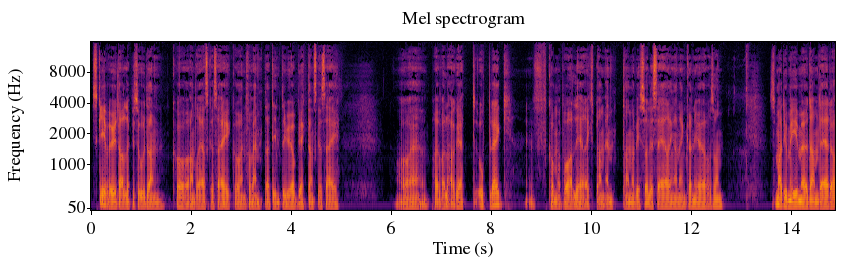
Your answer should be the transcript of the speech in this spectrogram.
skrive ut alle episodene, hva Andreas skal si, hva en forventer at intervjuobjektene skal si, og eh, prøve å lage et opplegg, komme på alle de her eksperimentene og visualiseringene en kan gjøre og sånn. Så vi hadde jo mye møter om det, da,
